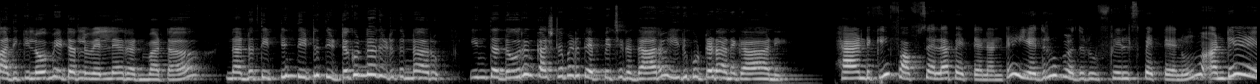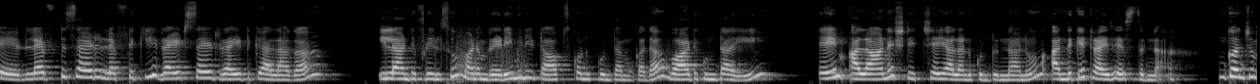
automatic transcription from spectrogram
పది కిలోమీటర్లు వెళ్ళారనమాట నన్ను తిట్టిన తిట్టు తిట్టకుండా తిడుతున్నారు. ఇంత దూరం కష్టపడి తెప్పించిన దారం ఇది కుట్టడానికా అని. హ్యాండ్కి ఫఫ్స్ ఎలా పెట్టానంటే ఎదురు బెదురు ఫ్రిల్స్ పెట్టాను. అంటే లెఫ్ట్ సైడ్ లెఫ్ట్కి రైట్ సైడ్ రైట్కి అలాగా ఇలాంటి ఫ్రిల్స్ మనం రెడీమేడ్ టాప్స్ కొనుక్కుంటాం కదా వాటికి ఉంటాయి. సేమ్ అలానే స్టిచ్ చేయాలనుకుంటున్నాను అందుకే ట్రై చేస్తున్నా. ఇంకొంచెం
